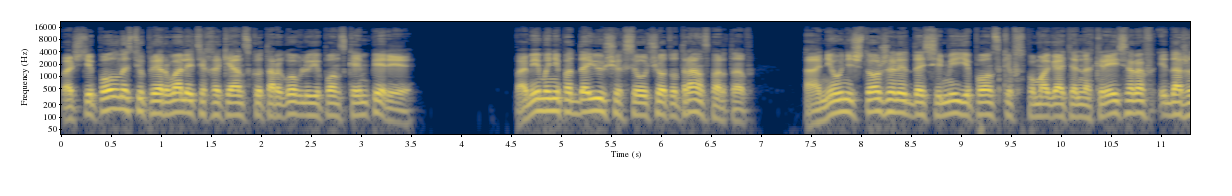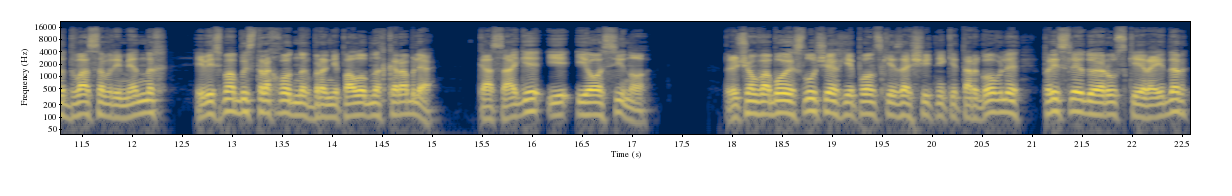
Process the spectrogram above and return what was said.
почти полностью прервали Тихоокеанскую торговлю Японской империи. Помимо неподдающихся учету транспортов, они уничтожили до семи японских вспомогательных крейсеров и даже два современных и весьма быстроходных бронепалубных корабля – Касаги и Иосино. Причем в обоих случаях японские защитники торговли, преследуя русский рейдер,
